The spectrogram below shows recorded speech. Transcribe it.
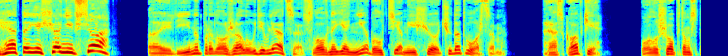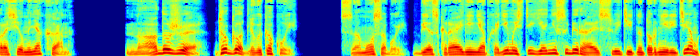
это еще не все?» А Элина продолжала удивляться, словно я не был тем еще чудотворцем. «Раскопки?» — полушепотом спросил меня Кхан. «Надо же! Догадливый какой!» Само собой, без крайней необходимости я не собираюсь светить на турнире тем,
